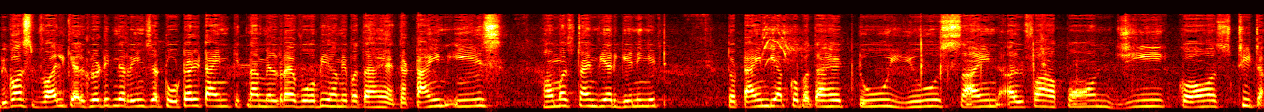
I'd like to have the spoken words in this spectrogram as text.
because while calculating the range the total time कितना मिल रहा है, वो भी हमें पता है। The time is how much time we are gaining it तो टाइम भी आपको पता है two u sine alpha upon g cos theta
